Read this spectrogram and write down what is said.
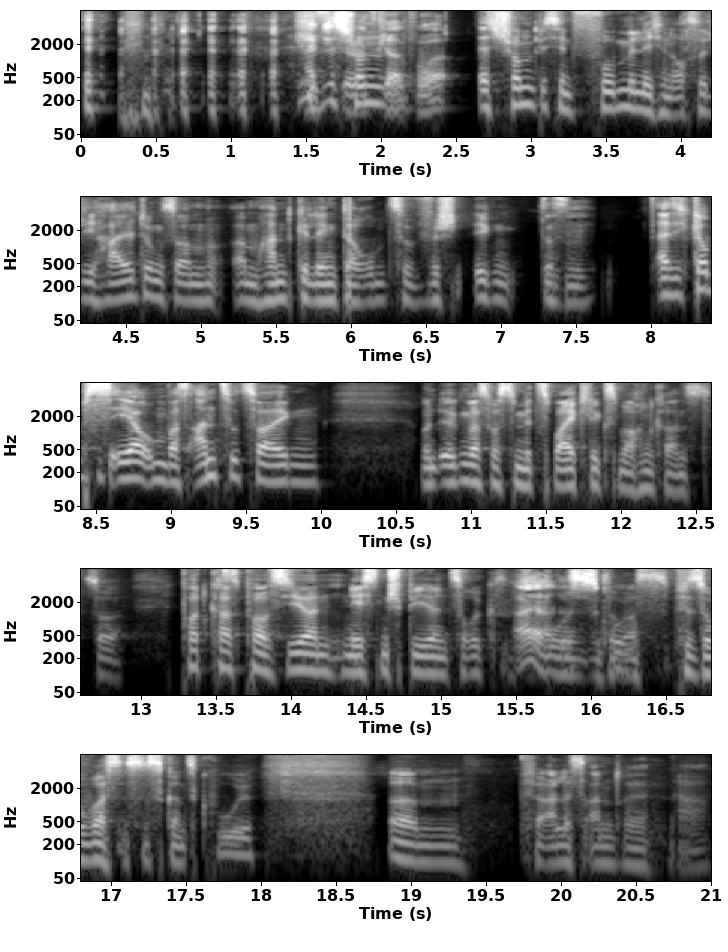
Also es ist schon, vor. es ist schon ein bisschen fummelig und auch so die Haltung so am, am Handgelenk da rumzuwischen. Irgend, das, Mhm. Also ich glaube, es ist eher um was anzuzeigen und irgendwas, was du mit zwei Klicks machen kannst. So Podcast pausieren, nächsten spielen, zurück. Ah ja, das ist und cool. sowas. Für sowas ist es ganz cool. Ähm, für alles andere, ja.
